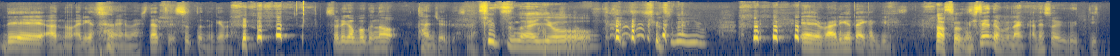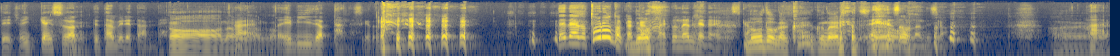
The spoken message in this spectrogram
であの「ありがとうございました」ってスッと抜けました。それが僕の誕生日ですね。切ないよ。切ないよ。いやいやありがたい限りです。あそうです一でもなんかねそういう言って一回座って食べれたんで、はい、ああなるほど、はい、エビだったんですけどね大体あのトロとかからなくなるじゃないですか喉が痒くなるやつね そうなんですよは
